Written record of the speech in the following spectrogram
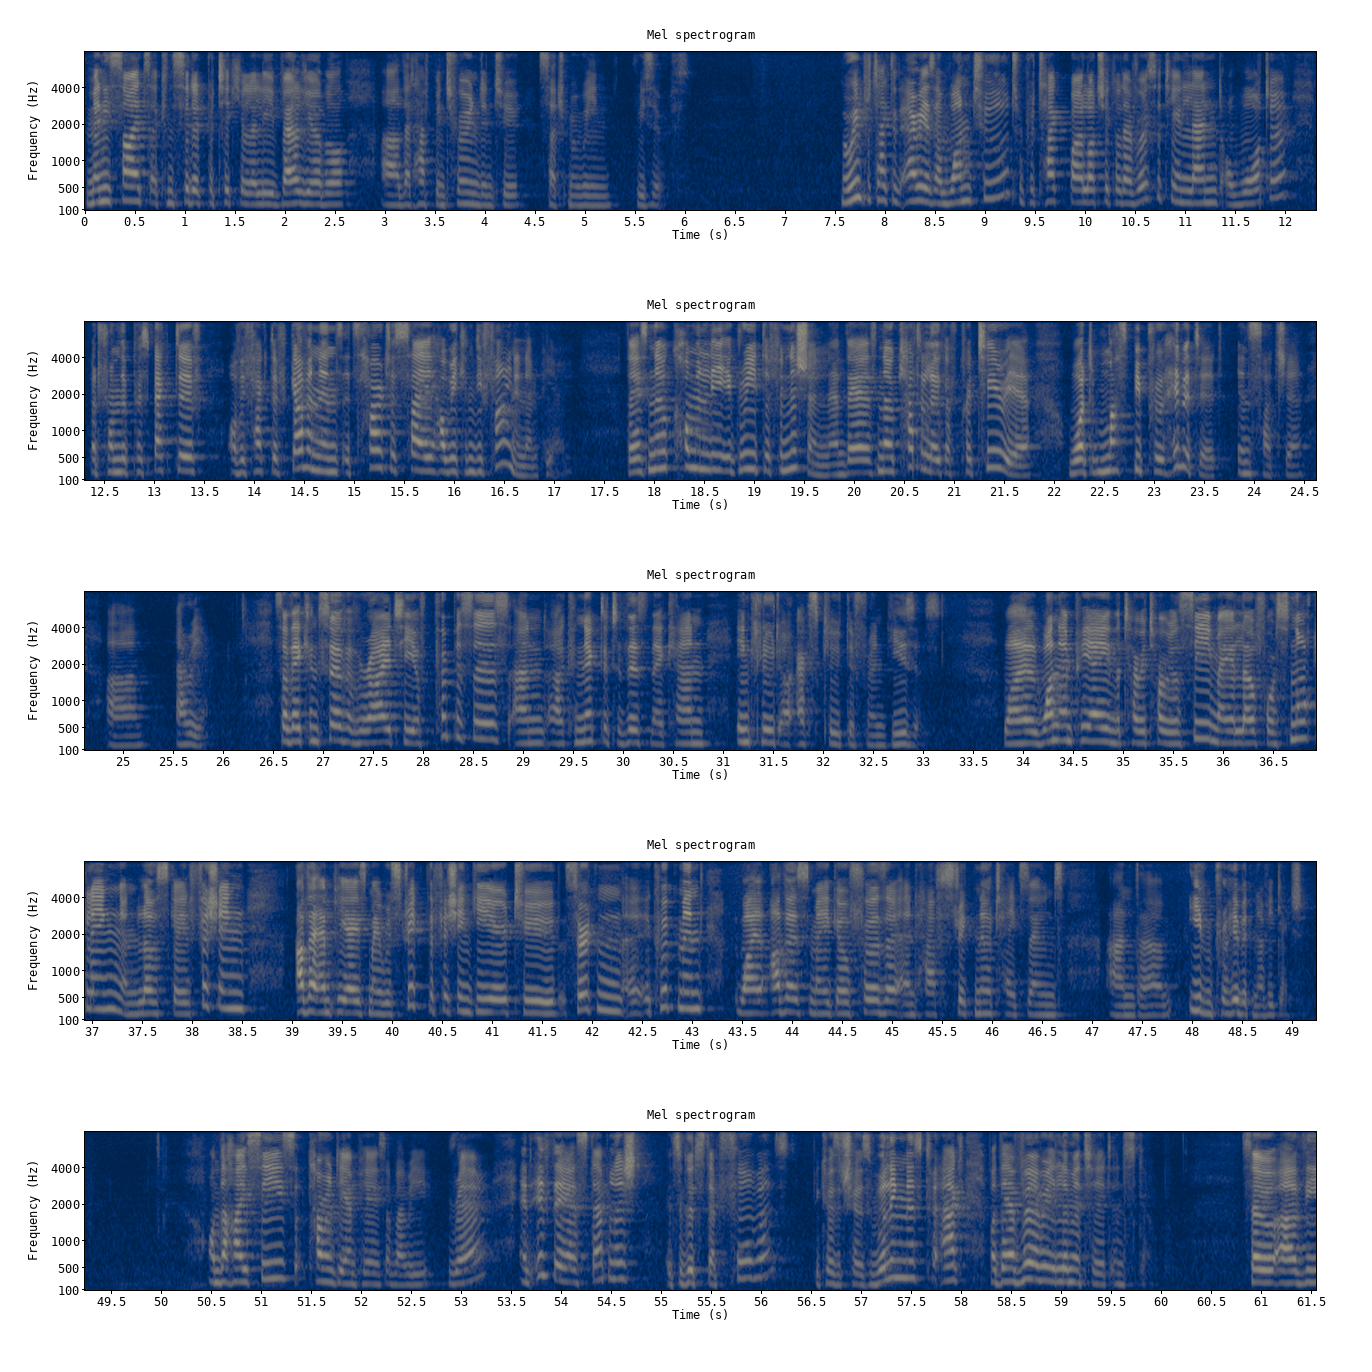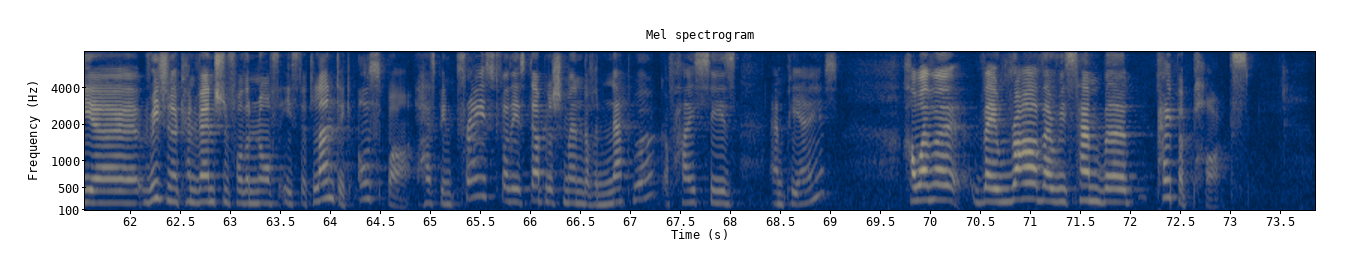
Many sites are considered particularly valuable uh, that have been turned into such marine reserves. Marine protected areas are one tool to protect biological diversity in land or water, but from the perspective of effective governance, it's hard to say how we can define an MPA. There is no commonly agreed definition and there is no catalogue of criteria what must be prohibited in such an uh, area. So they can serve a variety of purposes and uh, connected to this they can include or exclude different uses. While one MPA in the territorial sea may allow for snorkeling and low-scale fishing, other MPAs may restrict the fishing gear to certain uh, equipment, while others may go further and have strict no-take zones and um, even prohibit navigation. On the high seas, currently MPAs are very rare, and if they are established, it's a good step forward because it shows willingness to act, but they are very limited in scope. So uh, the uh, Regional Convention for the Northeast Atlantic, OSPAR, has been praised for the establishment of a network of high seas MPAs. However, they rather resemble paper parks.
